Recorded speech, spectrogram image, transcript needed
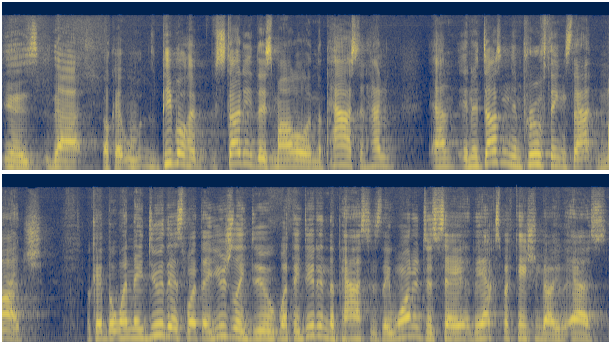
is that, okay, people have studied this model in the past and had and, and it doesn't improve things that much. Okay, but when they do this, what they usually do, what they did in the past is they wanted to say the expectation value of s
